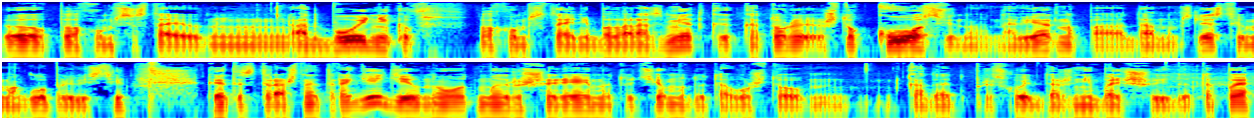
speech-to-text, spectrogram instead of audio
э, в плохом состоянии отбойников, в плохом состоянии была разметка, которая, что косвенно, наверное, по данным следствия, могло привести к этой страшной трагедии. Но вот мы расширяем эту тему до того, что когда это происходит даже небольшие ДТП,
